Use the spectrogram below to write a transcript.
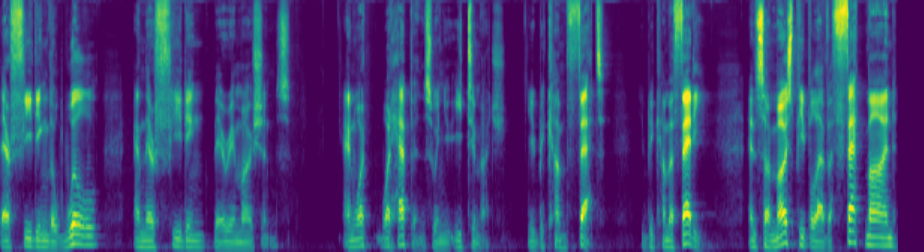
they're feeding the will, and they're feeding their emotions. And what, what happens when you eat too much? You become fat. You become a fatty. And so most people have a fat mind,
